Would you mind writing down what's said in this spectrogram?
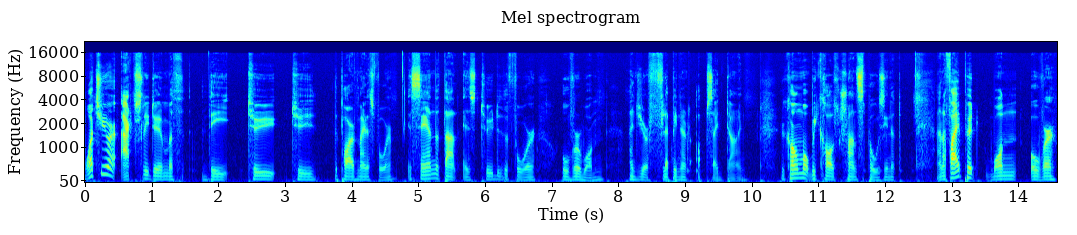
What you are actually doing with the 2 to the power of minus 4 is saying that that is 2 to the 4 over 1 and you're flipping it upside down. You're calling what we call transposing it. And if I put 1 over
